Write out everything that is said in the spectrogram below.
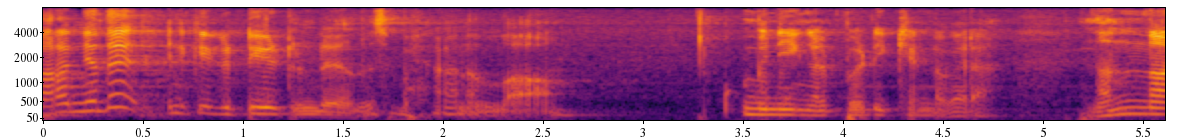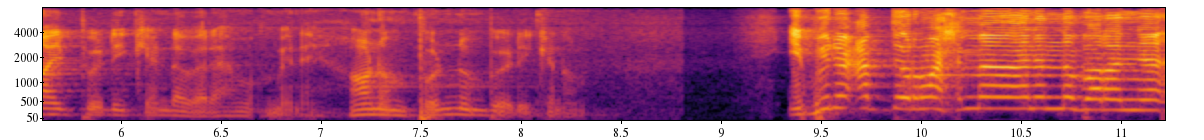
പറഞ്ഞത് എനിക്ക് കിട്ടിയിട്ടുണ്ട് എന്ന്. സുബാനല്ലാ മുഅ്മിനീങ്ങൾ പേടിക്കേണ്ടവരാ. നന്നായി പേടിക്കേണ്ടവരാ മുമ്മിനെ ആണും പെണ്ണും പേടിക്കണം. ഇബിനു അബ്ദുറഹ്മാൻ എന്ന് പറഞ്ഞ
